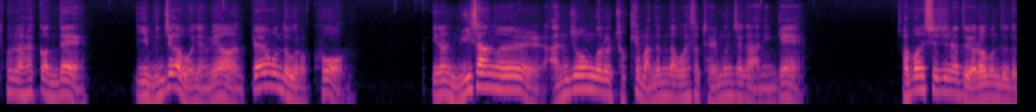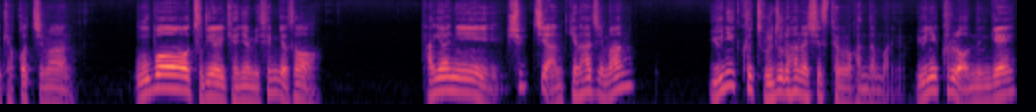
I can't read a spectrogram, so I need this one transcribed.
토요일 날할 건데 이 문제가 뭐냐면 뼈영혼도 그렇고 이런 위상을 안 좋은 거를 좋게 만든다고 해서 될 문제가 아닌 게 저번 시즌에도 여러분들도 겪었지만 우버 두리엘 개념이 생겨서 당연히 쉽지 않긴 하지만 유니크 둘둘 하는 시스템으로 간단 말이에요. 유니크를 얻는 게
